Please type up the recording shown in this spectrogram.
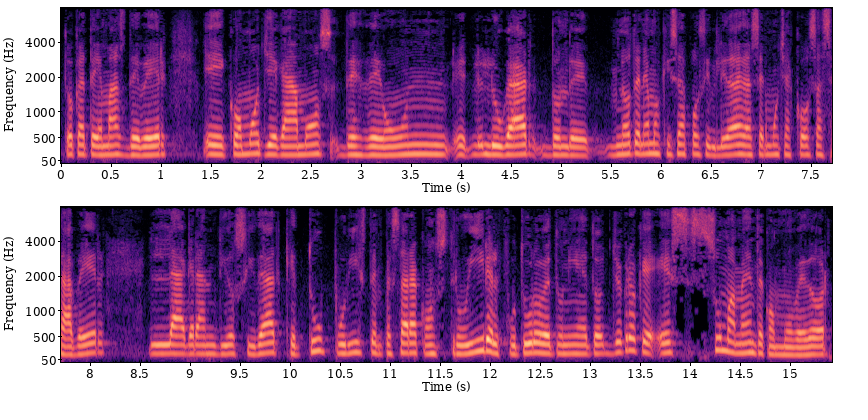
toca temas de ver eh, cómo llegamos desde un lugar donde no tenemos quizás posibilidades de hacer muchas cosas, a ver la grandiosidad que tú pudiste empezar a construir el futuro de tu nieto, yo creo que es sumamente conmovedor.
